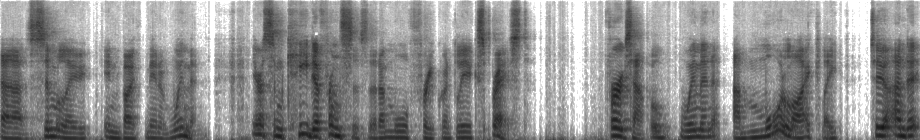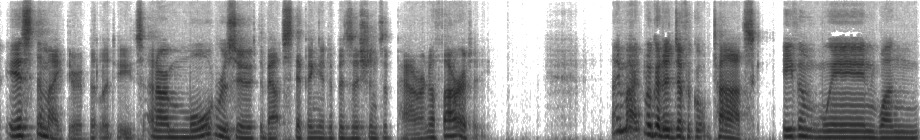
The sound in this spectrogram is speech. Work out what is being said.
uh, similarly in both men and women, there are some key differences that are more frequently expressed. For example, women are more likely to underestimate their abilities and are more reserved about stepping into positions of power and authority. They might look at a difficult task, even when one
